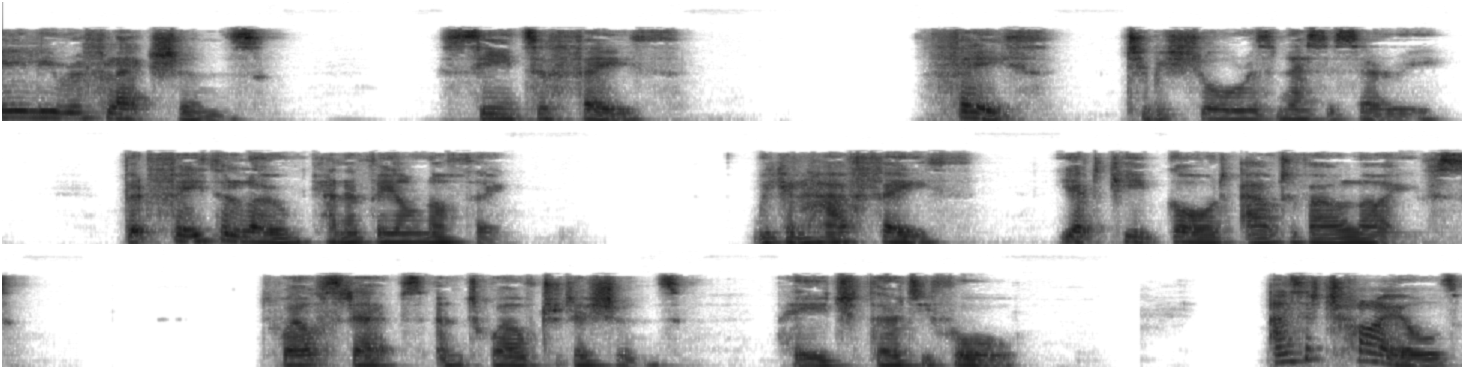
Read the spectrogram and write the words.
Daily Reflections Seeds of Faith Faith, to be sure, is necessary, but faith alone can avail nothing. We can have faith, yet keep God out of our lives. 12 Steps and 12 Traditions, page 34. As a child,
